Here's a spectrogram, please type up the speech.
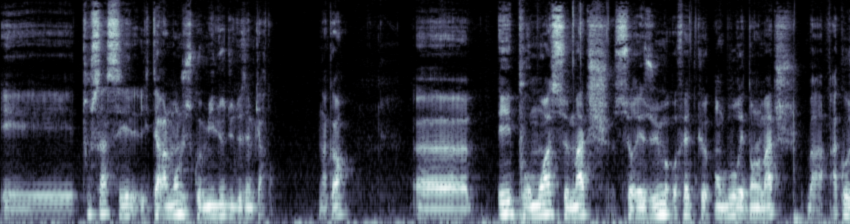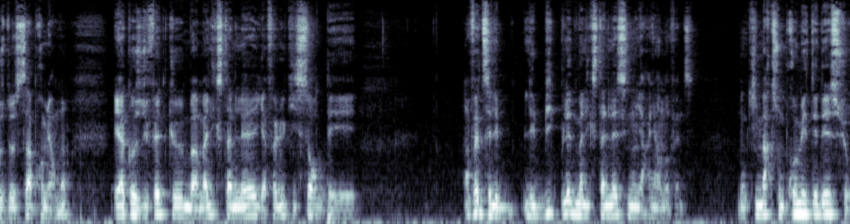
Et tout ça, c'est littéralement jusqu'au milieu du deuxième carton. D'accord euh, Et pour moi, ce match se résume au fait que Hambourg est dans le match, bah, à cause de ça, premièrement. Et à cause du fait que bah, Malik Stanley, il a fallu qu'il sorte des. En fait, c'est les, big plays de Malik Stanley, sinon il n'y a rien en offense. Donc il marque son premier TD sur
